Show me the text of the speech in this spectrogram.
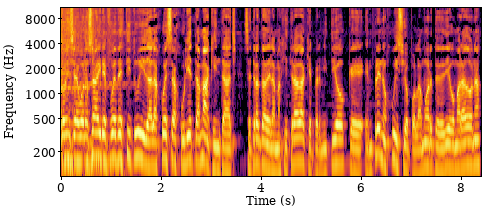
Provincia de Buenos Aires fue destituida la jueza Julieta McIntosh. Se trata de la magistrada que permitió que en pleno juicio por la muerte de Diego Maradona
